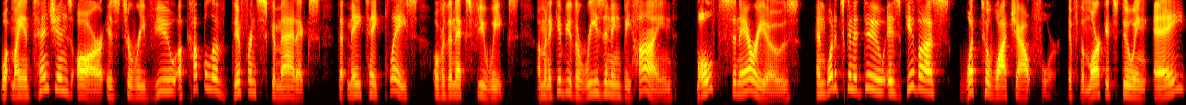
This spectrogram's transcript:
What my intentions are is to review a couple of different schematics that may take place over the next few weeks. I'm going to give you the reasoning behind both scenarios. And what it's going to do is give us what to watch out for. If the market's doing A,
